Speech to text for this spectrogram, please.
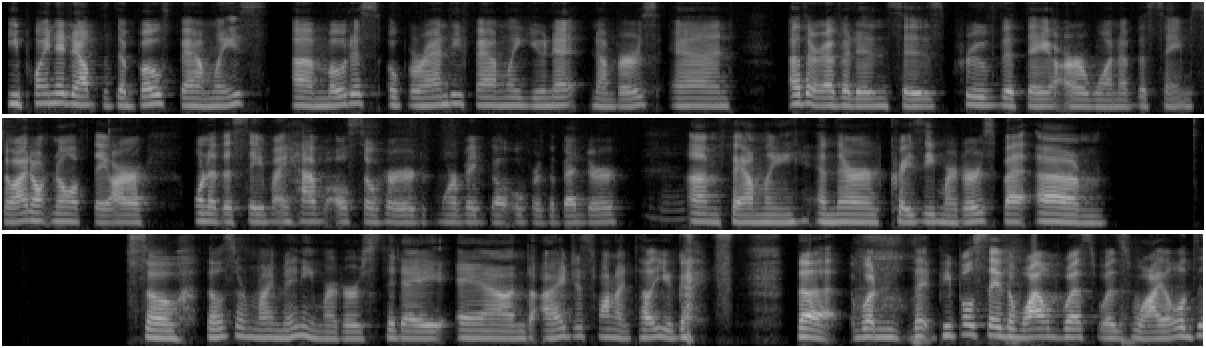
He pointed out that the both families, um, modus operandi family unit numbers, and other evidences prove that they are one of the same. So I don't know if they are one of the same. I have also heard Morbid go over the Bender um, family and their crazy murders, but um, so those are my mini murders today, and I just want to tell you guys the when the people say the Wild West was wild,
